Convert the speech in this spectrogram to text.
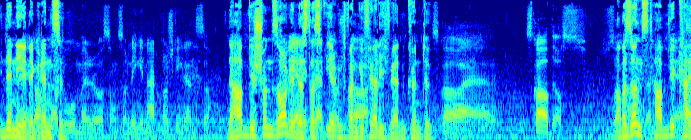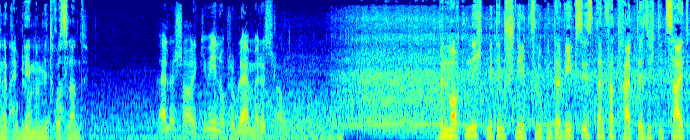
in der Nähe der Grenze. Da haben wir schon Sorge, dass das irgendwann gefährlich werden könnte. Aber sonst haben wir keine Probleme mit Russland. Wenn Morten nicht mit dem Schneepflug unterwegs ist, dann vertreibt er sich die Zeit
